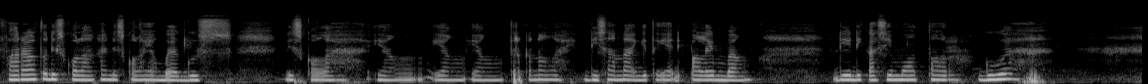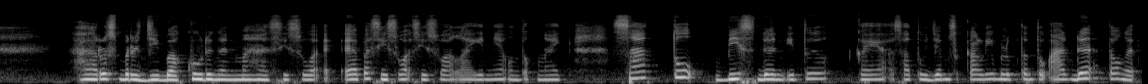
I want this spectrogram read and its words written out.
Farel tuh disekolahkan di sekolah yang bagus di sekolah yang yang yang terkenal lah di sana gitu ya di Palembang. Dia dikasih motor. Gue harus berjibaku dengan mahasiswa eh, apa siswa-siswa lainnya untuk naik satu bis dan itu kayak satu jam sekali belum tentu ada tau nggak?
